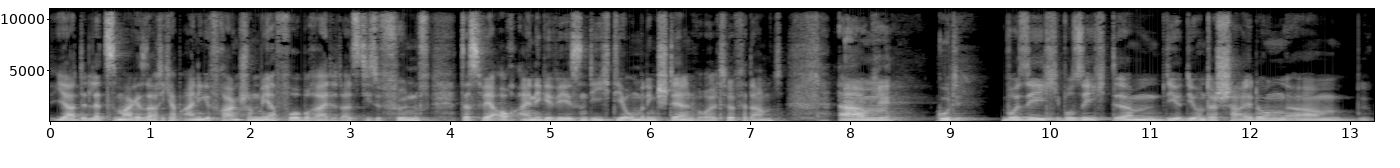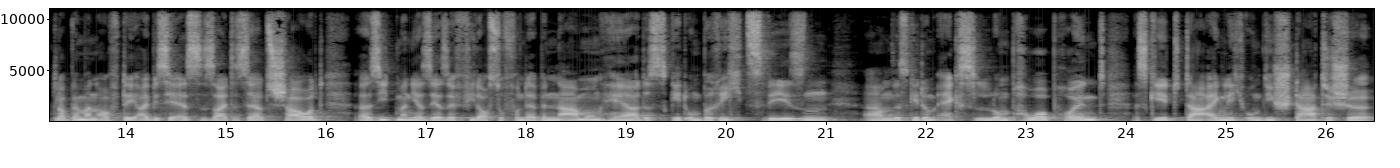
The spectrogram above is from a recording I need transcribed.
ja das letzte Mal gesagt, ich habe einige Fragen schon mehr vorbereitet als diese fünf. Das wäre auch eine gewesen, die ich dir unbedingt stellen wollte. Verdammt. Ah, ähm, okay. gut. Wo sehe ich, wo sehe ich ähm, die, die Unterscheidung? Ähm, ich glaube, wenn man auf die IBCS-Seite selbst schaut, äh, sieht man ja sehr, sehr viel auch so von der Benamung her. Das geht um Berichtswesen, ähm, das geht um Excel, um PowerPoint. Es geht da eigentlich um die statische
